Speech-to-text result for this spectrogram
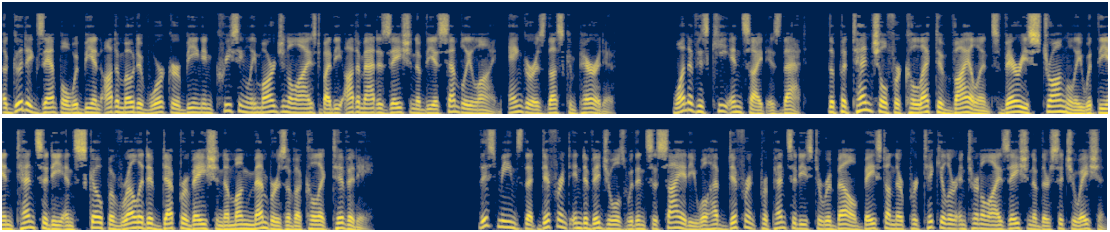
A good example would be an automotive worker being increasingly marginalized by the automatization of the assembly line, anger is thus comparative. One of his key insight is that, "...the potential for collective violence varies strongly with the intensity and scope of relative deprivation among members of a collectivity." This means that different individuals within society will have different propensities to rebel based on their particular internalization of their situation.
